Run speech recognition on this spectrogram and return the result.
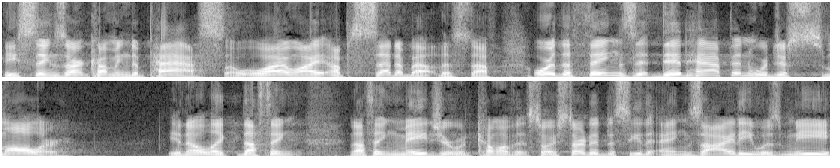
These things aren't coming to pass. Why am I upset about this stuff? Or the things that did happen were just smaller. You know, like nothing, nothing major would come of it. So I started to see that anxiety was me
